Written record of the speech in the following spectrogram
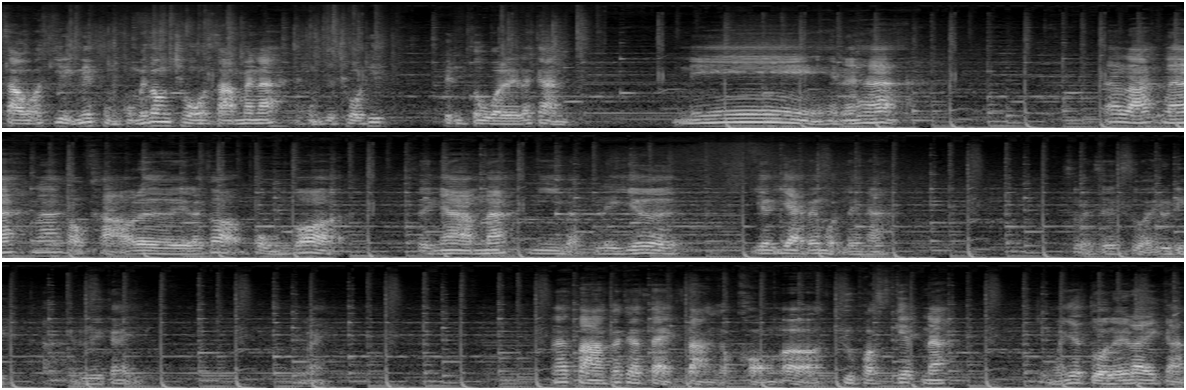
เสาอะคริลิกนี่ผมคงไม่ต้องโชว์ซ้ำนะ ผมจะโชว์ที่เป็นตัวเลยแล้วกัน นี่เห็นนะฮะน่ารักนะ หน้าขาวๆเลยแล้วก็ผมก็สวยงามนะ มีแบบเลเยอร์เยอะแยะไปหมดเลยนะ สวยสวยๆดูดิดูใกล้ๆเห็นไหมหน้าตาก็จะแตกต่างกับของเอ่อคิวพอสเก็ตนะถึงแม้จะตัวไล่ๆกัน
